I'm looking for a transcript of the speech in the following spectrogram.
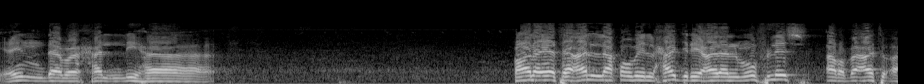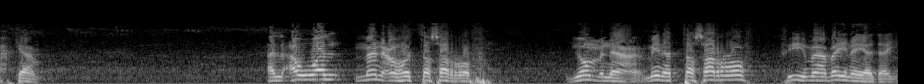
عند محلها. قال يتعلق بالحجر على المفلس أربعة أحكام. الأول منعه التصرف يمنع من التصرف فيما بين يديه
